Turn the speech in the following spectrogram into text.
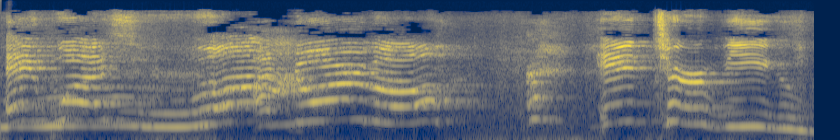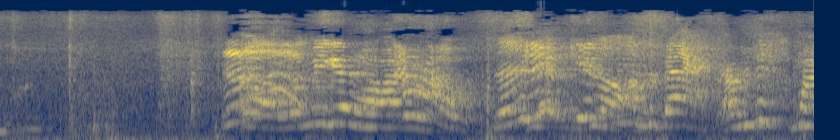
It was a normal interview. Oh, let me get higher. Let it get on the back. I'm just Ah!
